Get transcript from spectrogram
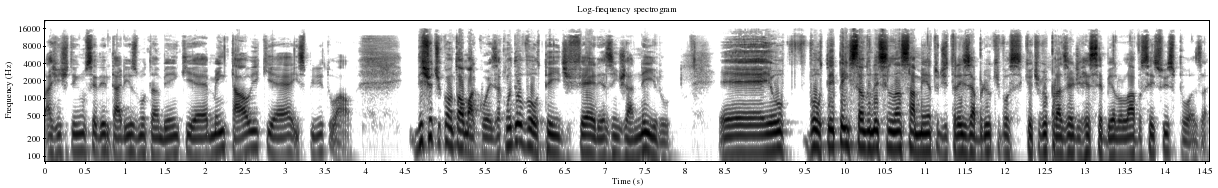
A gente tem um sedentarismo também que é mental e que é espiritual. Deixa eu te contar uma coisa. Quando eu voltei de férias em janeiro, eh, eu voltei pensando nesse lançamento de 3 de abril que, você, que eu tive o prazer de recebê-lo lá, você e sua esposa.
